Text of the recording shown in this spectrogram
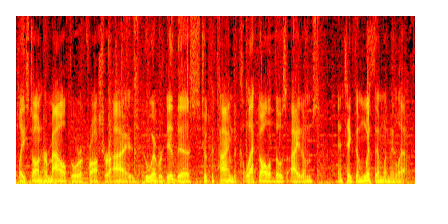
placed on her mouth or across her eyes. Whoever did this took the time to collect all of those items and take them with them when they left.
